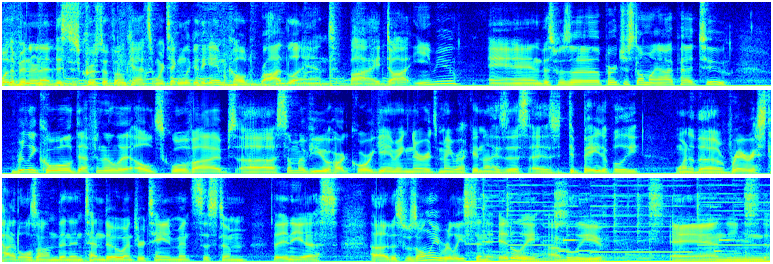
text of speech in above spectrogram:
What up, Internet? This is Crystal Phone Cats, and we're taking a look at the game called Rodland by DotEmu, and this was uh, purchased on my iPad too. Really cool, definitely old school vibes. Uh, some of you hardcore gaming nerds may recognize this as debatably one of the rarest titles on the Nintendo Entertainment System, the NES. Uh, this was only released in Italy, I believe, and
